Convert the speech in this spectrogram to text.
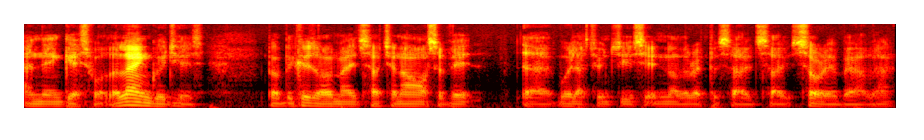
and then guess what the language is. But because I made such an arse of it, uh, we'll have to introduce it in another episode. So sorry about that.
